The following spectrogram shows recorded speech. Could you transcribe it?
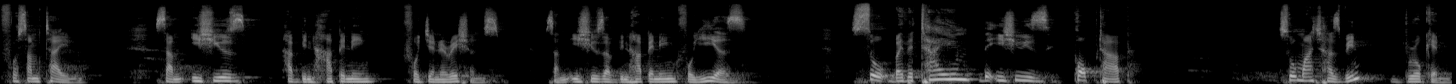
for some time. Some issues have been happening for generations. Some issues have been happening for years. So by the time the issue is popped up, so much has been broken.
